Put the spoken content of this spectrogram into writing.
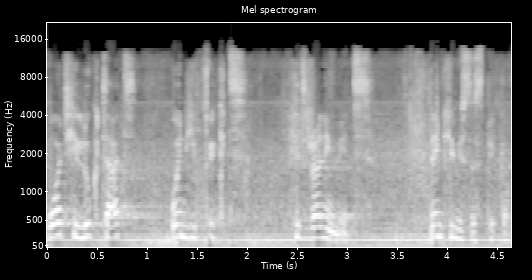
what he looked at when he picked his running mates. Thank you, Mr. Speaker.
